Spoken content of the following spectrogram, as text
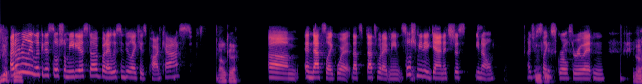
I don't really look at his social media stuff, but I listen to like his podcast. Okay. Um, and that's like where that's that's what I mean. Social media again, it's just you know, I just mm-hmm. like scroll through it and yeah.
